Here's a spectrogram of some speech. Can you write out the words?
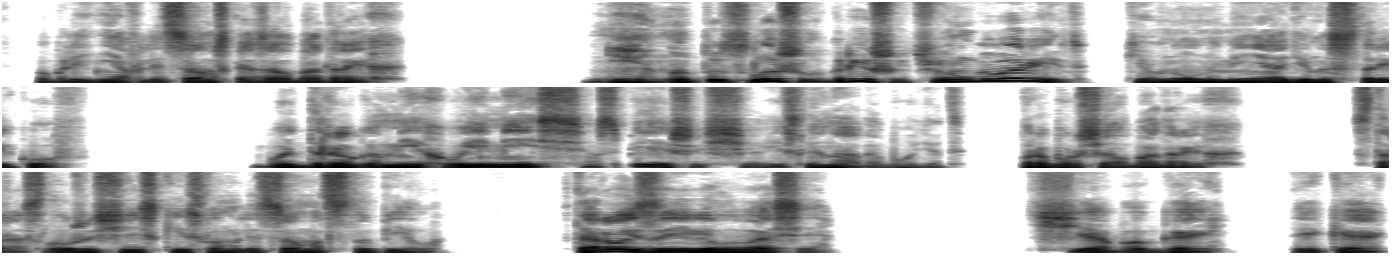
— побледнев лицом, сказал Бодрых. — Не, ну ты слышал, Гриша, что он говорит? — кивнул на меня один из стариков. — Будь другом, Мих, уймись, успеешь еще, если надо будет, — пробурчал Бодрых. Старослужащий с кислым лицом отступил. Второй заявил Васе. — Че, бугай, «Ты как,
